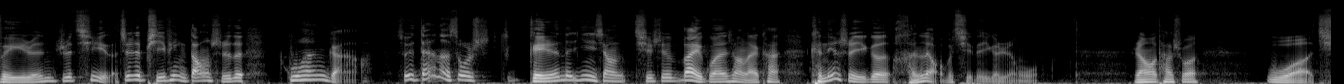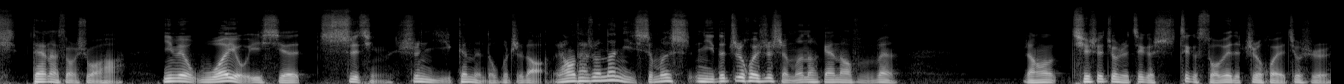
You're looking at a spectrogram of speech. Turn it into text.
伟人之气的，这是皮皮当时的观感啊。所以 dinosaur 给人的印象，其实外观上来看，肯定是一个很了不起的一个人物。然后他说，我 dinosaur 说哈。因为我有一些事情是你根本都不知道。然后他说：“那你什么是你的智慧是什么呢？”甘道夫问。然后其实就是这个这个所谓的智慧，就是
